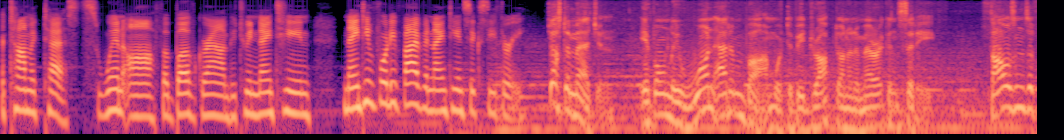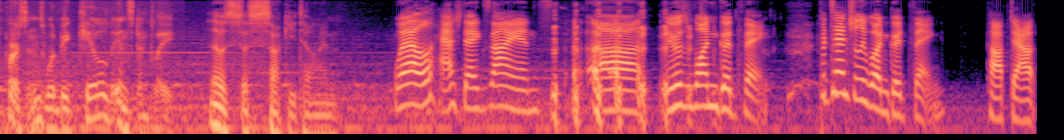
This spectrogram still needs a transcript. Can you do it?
atomic tests went off above ground between 19, 1945 and 1963. Just imagine if only one atom bomb were to be dropped on an American city. Thousands of persons would be killed instantly. That was a sucky time. Well, hashtag science. uh, there was one good thing, potentially one good thing, popped out,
